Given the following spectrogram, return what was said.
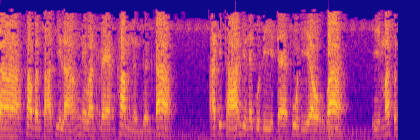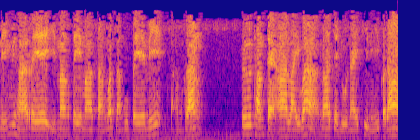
กาเข้าพรรษาทีหลังในวันแรมค่ำหนึ่งเดือนเก้าอธิษฐานอยู่ในกุฏิแต่ผู้เดียวว่าอิมัสมิงวิหาเรอิมังเตมาสังวัสังอุเปมิสามครั้ง หรือทำแต่อาลัยว่าเราจะอยู่ในที่นี้ก็ได้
